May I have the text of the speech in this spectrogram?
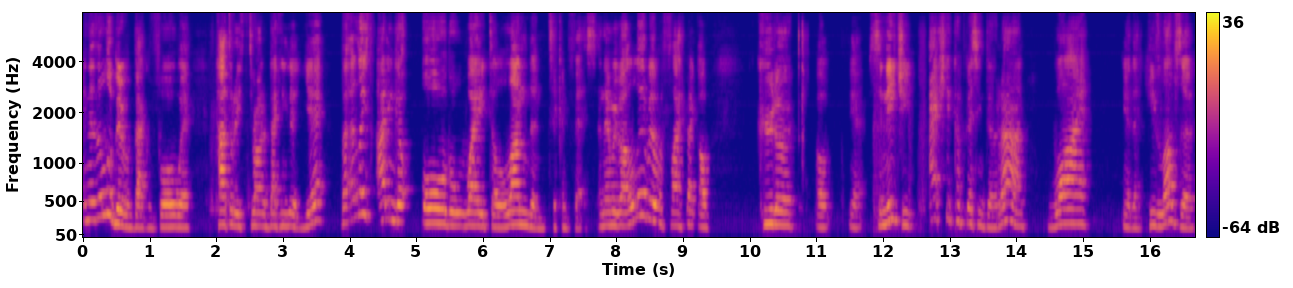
And there's a little bit of a back and forth where Hattori's throwing it back and he goes, yeah, but at least I didn't go all the way to London to confess. And then we got a little bit of a flashback of Kudo, of yeah, Shinichi actually confessing to Ran why, you know, that he loves her.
